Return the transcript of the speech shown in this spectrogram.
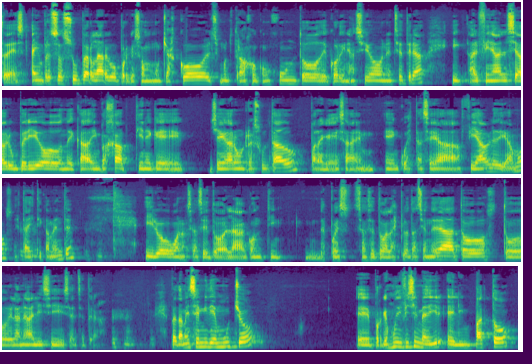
Entonces, hay un proceso súper largo porque son muchas calls, mucho trabajo conjunto, de coordinación, etc. Y al final se abre un periodo donde cada Impact Hub tiene que llegar a un resultado para que esa encuesta sea fiable, digamos, estadísticamente. Y luego, bueno, se hace toda la después se hace toda la explotación de datos, todo el análisis, etc. Pero también se mide mucho, eh, porque es muy difícil medir el impacto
